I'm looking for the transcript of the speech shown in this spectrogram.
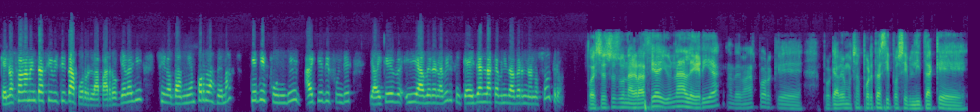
que no solamente ha sido visitada por la parroquia de allí, sino también por las demás. Hay que difundir, hay que difundir y hay que ir a ver a la Virgen, que ella es la que ha venido a vernos a nosotros. Pues eso es una gracia y una alegría, además, porque, porque abre muchas puertas y posibilita que,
